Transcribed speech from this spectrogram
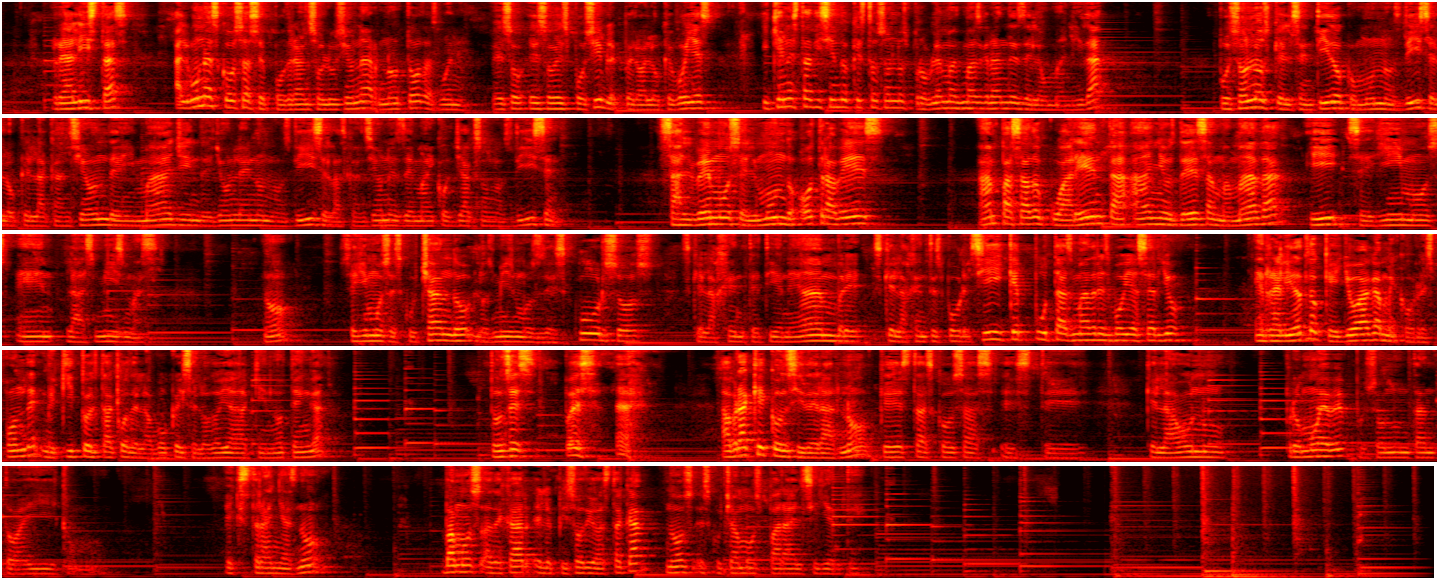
realistas, algunas cosas se podrán solucionar, no todas. Bueno, eso, eso es posible, pero a lo que voy es, ¿y quién está diciendo que estos son los problemas más grandes de la humanidad? Pues son los que el sentido común nos dice, lo que la canción de Imagine de John Lennon nos dice, las canciones de Michael Jackson nos dicen. Salvemos el mundo otra vez. Han pasado 40 años de esa mamada y seguimos en las mismas. ¿No? Seguimos escuchando los mismos discursos, es que la gente tiene hambre, es que la gente es pobre. Sí, ¿qué putas madres voy a hacer yo? En realidad lo que yo haga me corresponde, me quito el taco de la boca y se lo doy a quien no tenga. Entonces, pues, eh, habrá que considerar, ¿no? Que estas cosas este, que la ONU promueve, pues son un tanto ahí como extrañas, ¿no? Vamos a dejar el episodio hasta acá, nos escuchamos para el siguiente.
